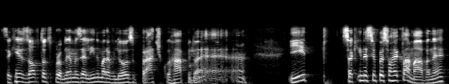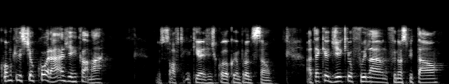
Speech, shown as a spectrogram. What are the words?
Isso aqui resolve todos os problemas, é lindo, maravilhoso, prático, rápido, é... E só que ainda assim o pessoal reclamava, né? Como que eles tinham coragem de reclamar no software que a gente colocou em produção? Até que o dia que eu fui lá, fui no hospital,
